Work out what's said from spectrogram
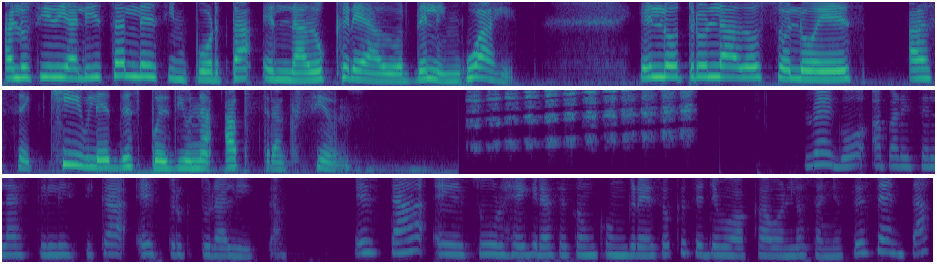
A los idealistas les importa el lado creador del lenguaje. El otro lado solo es asequible después de una abstracción. Luego aparece la estilística estructuralista. Esta eh, surge gracias a un congreso que se llevó a cabo en los años 60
